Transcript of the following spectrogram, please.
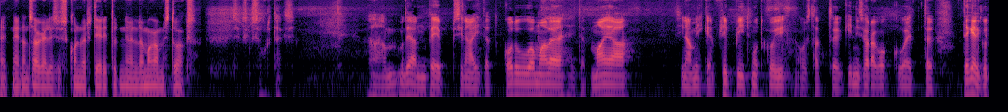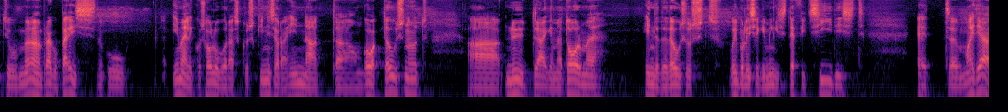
et need on sageli siis konverteeritud nii-öelda magamistoaks. niisuguseks suurteks. Ma tean, Peep, sina ehitad kodu omale, ehitad maja, sina, Mihkel, flipid muudkui, ostad kinnisvara kokku, et tegelikult ju me oleme praegu päris nagu imelikus olukorras, kus kinnisvara hinnad äh, on kogu aeg tõusnud. Nüüd räägime toorme hindade tõusust, võib-olla isegi mingist defitsiidist. et äh, ma ei tea,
